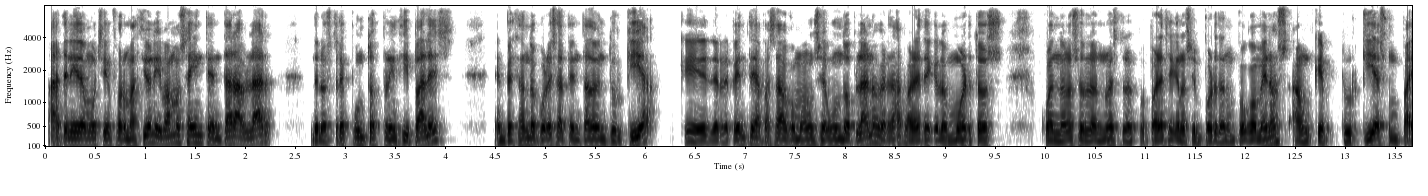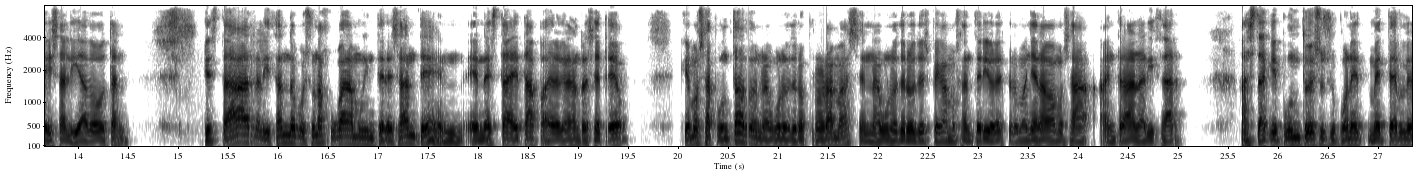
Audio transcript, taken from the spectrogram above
ha tenido mucha información y vamos a intentar hablar de los tres puntos principales, empezando por ese atentado en Turquía, que de repente ha pasado como a un segundo plano, ¿verdad? Parece que los muertos, cuando no son los nuestros, pues parece que nos importan un poco menos, aunque Turquía es un país aliado OTAN, que está realizando pues una jugada muy interesante en, en esta etapa del gran reseteo, que hemos apuntado en algunos de los programas, en algunos de los despegamos anteriores, pero mañana vamos a, entrar a analizar hasta qué punto eso supone meterle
